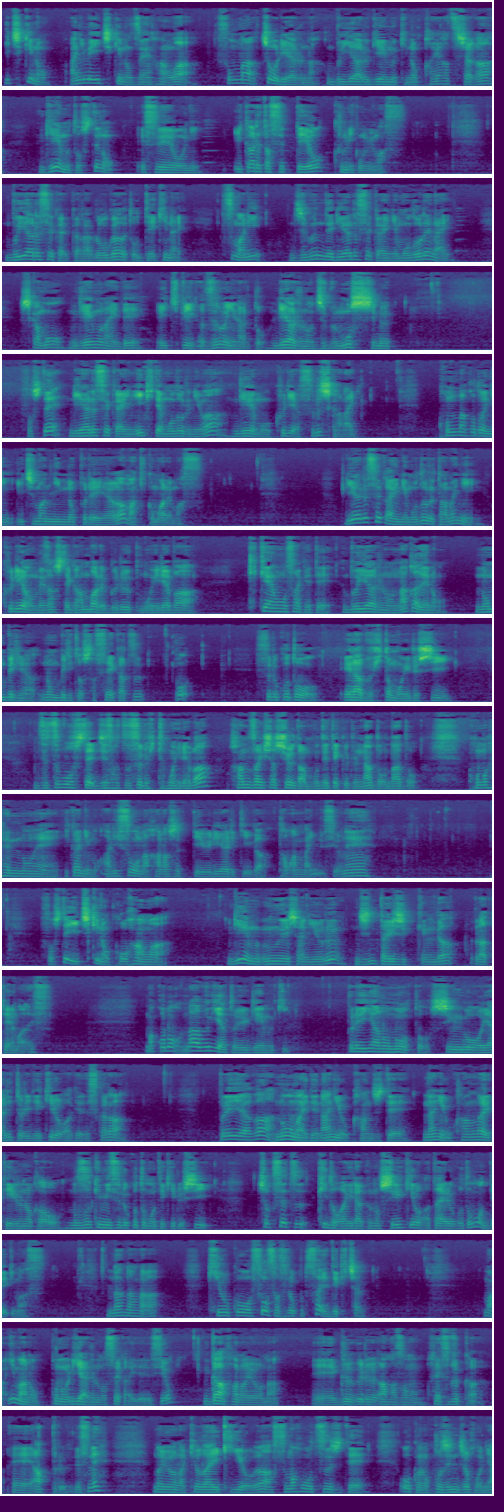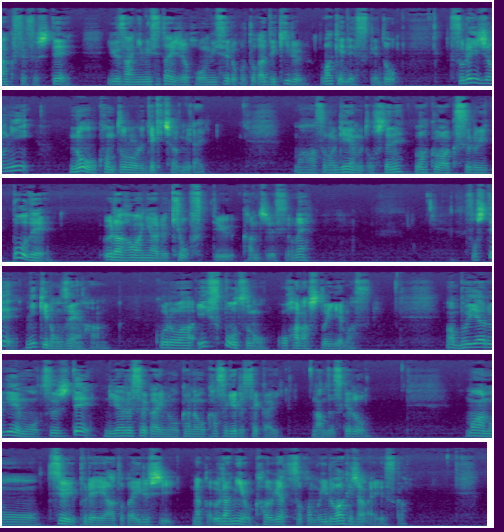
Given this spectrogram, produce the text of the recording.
1期の、アニメ1期の前半は、そんな超リアルな VR ゲーム機の開発者がゲームとしての SAO にイかれた設定を組み込みます。VR 世界からログアウトできない。つまり、自分でリアル世界に戻れない。しかも、ゲーム内で HP がゼロになると、リアルの自分も死ぬ。そして、リアル世界に生きて戻るには、ゲームをクリアするしかない。こんなことに1万人のプレイヤーが巻き込まれます。リアル世界に戻るためにクリアを目指して頑張るグループもいれば、危険を避けて VR の中でののんびりな、のんびりとした生活をすることを選ぶ人もいるし、絶望して自殺する人もいれば、犯罪者集団も出てくるなどなど、この辺のね、いかにもありそうな話っていうリアリティがたまんないんですよね。そして1期の後半は、ゲーム運営者による人体実験が裏テーマです。まあ、このナーブギアというゲーム機、プレイヤーの脳と信号をやり取りできるわけですから、プレイヤーが脳内で何を感じて何を考えているのかを覗き見することもできるし、直接喜怒哀楽の刺激を与えることもできます。なんなら、記憶を操作することさえできちゃう。まあ、今のこのリアルの世界でですよ、GAFA のようなえー、Google、Amazon、Facebook、えー、Apple ですね。のような巨大企業がスマホを通じて多くの個人情報にアクセスして、ユーザーに見せたい情報を見せることができるわけですけど、それ以上に脳をコントロールできちゃう未来。まあ、そのゲームとしてね、ワクワクする一方で、裏側にある恐怖っていう感じですよね。そして、2期の前半。これは e スポーツのお話と言えます。まあ、VR ゲームを通じてリアル世界のお金を稼げる世界なんですけど、まあ、あの、強いプレイヤーとかいるし、なんか恨みを買うやつとかもいるわけじゃないですか。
